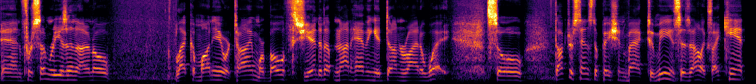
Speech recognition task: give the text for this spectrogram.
and for some reason, I don't know, lack of money or time or both, she ended up not having it done right away. So doctor sends the patient back to me and says, Alex, I can't,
